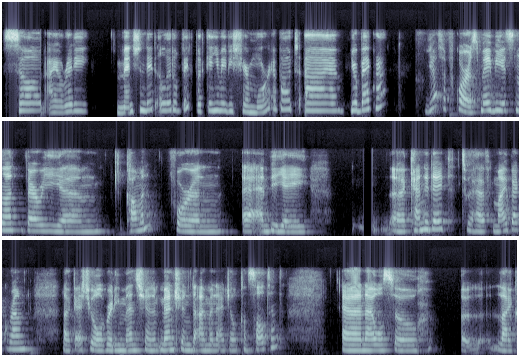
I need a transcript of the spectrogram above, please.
So, I already mentioned it a little bit, but can you maybe share more about uh, your background? Yes, of course. Maybe it's not very um, common for an uh, MBA uh, candidate to have my background. Like as you already mentioned, mentioned I'm an agile consultant, and I also uh, like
